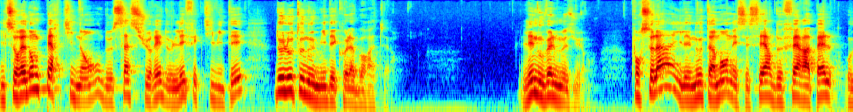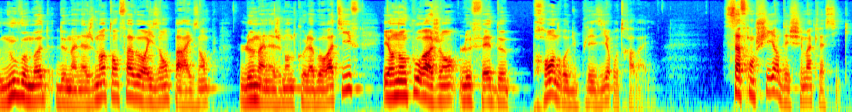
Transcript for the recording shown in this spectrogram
Il serait donc pertinent de s'assurer de l'effectivité de l'autonomie des collaborateurs. Les nouvelles mesures. Pour cela, il est notamment nécessaire de faire appel aux nouveaux modes de management en favorisant par exemple le management collaboratif et en encourageant le fait de prendre du plaisir au travail. S'affranchir des schémas classiques.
